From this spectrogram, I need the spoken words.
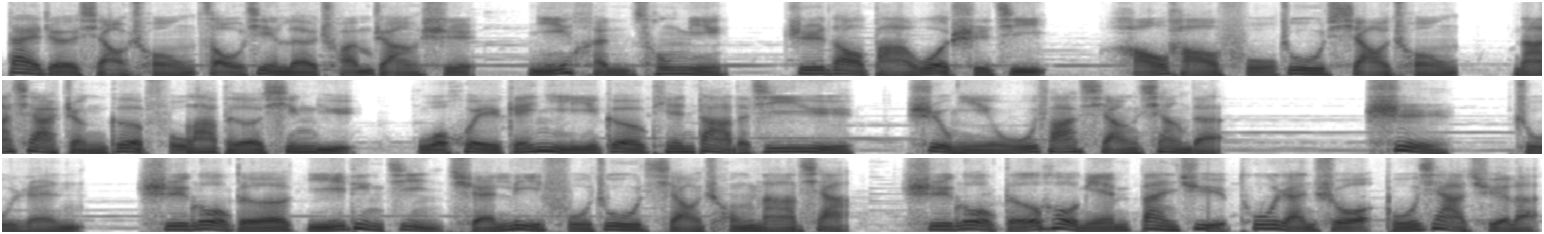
带着小虫走进了船长室。你很聪明，知道把握时机，好好辅助小虫。拿下整个弗拉德星域，我会给你一个天大的机遇，是你无法想象的。是主人，施洛德一定尽全力辅助小虫拿下。施洛德后面半句突然说不下去了，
